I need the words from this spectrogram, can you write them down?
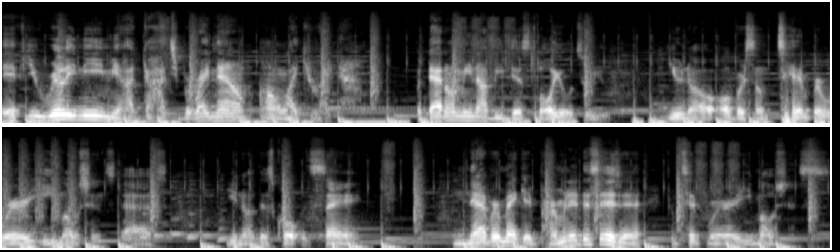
if you really need me, I got you. But right now, I don't like you right now. But that don't mean I'll be disloyal to you, you know, over some temporary emotions. As you know, this quote was saying. Never make a permanent decision from temporary emotions.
